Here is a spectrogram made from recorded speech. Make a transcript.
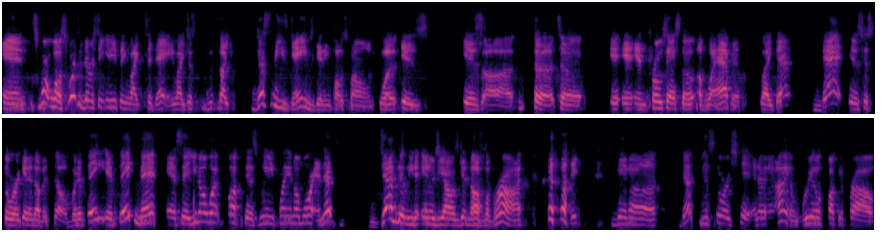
And sport well, sports have never seen anything like today. Like just like just these games getting postponed was is is uh to to in, in protest of, of what happened. Like that that is historic in and of itself. But if they if they met and said, you know what, fuck this, we ain't playing no more, and that's definitely the energy I was getting off LeBron, like then uh that's historic shit. And I, mean, I am real fucking proud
